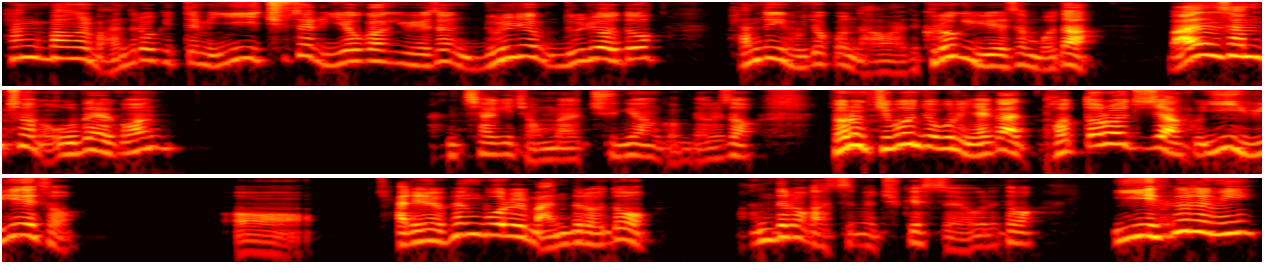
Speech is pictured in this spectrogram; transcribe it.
상방을 만들었기 때문에 이 추세를 이어가기 위해선 눌려, 눌려도 반등이 무조건 나와야 돼. 그러기 위해선 뭐다? 13,500원 안착이 정말 중요한 겁니다. 그래서 저는 기본적으로 얘가 더 떨어지지 않고 이 위에서 어, 자리를 횡보를 만들어도 만들어 갔으면 좋겠어요. 그래서 이 흐름이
